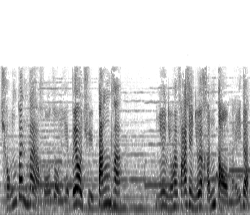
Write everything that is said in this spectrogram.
穷笨蛋合作也不要去帮他，因为你会发现你会很倒霉的。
